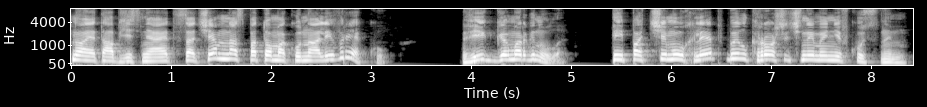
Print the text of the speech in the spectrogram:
Но это объясняет, зачем нас потом окунали в реку». Вигга моргнула. «И почему хлеб был крошечным и невкусным?»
